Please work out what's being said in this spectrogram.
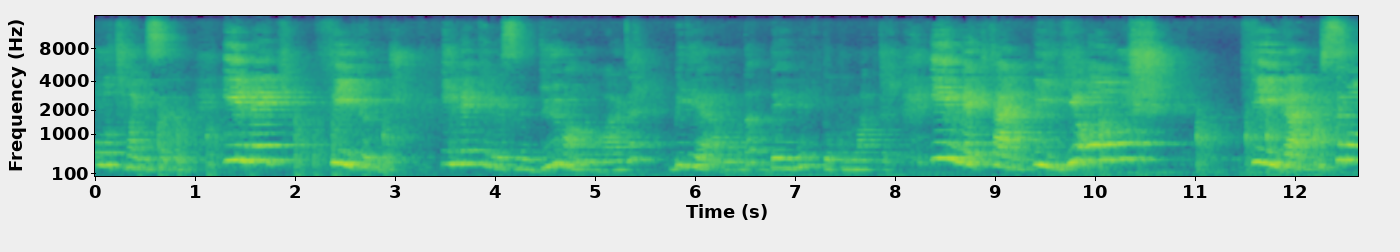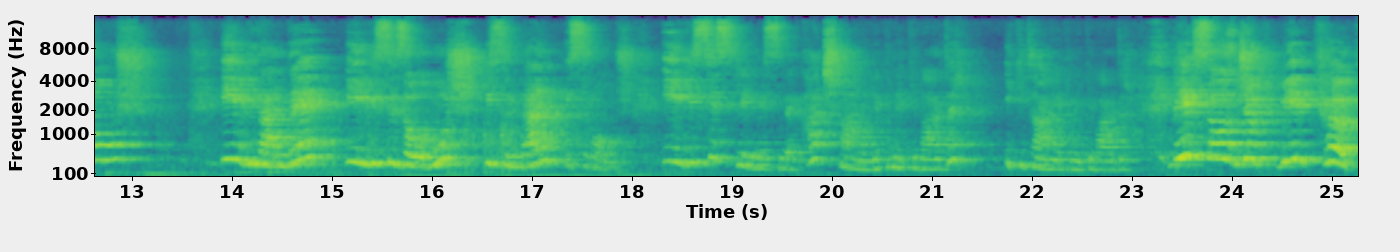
Unutmayın sakın. İlmek fiil köküdür. İlmek kelimesinin düğüm anlamı vardır. Bir diğer anlamı da değmek, dokunmaktır. İlmekten ilgi olmuş, fiilden isim olmuş, ilgiden de ilgisiz olmuş, isimden isim olmuş. İlgisiz kelimesinde kaç tane yapım eki vardır? İki tane yapım eki vardır. Bir sözcük, bir kök,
